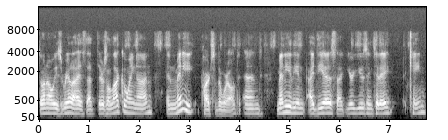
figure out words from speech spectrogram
don't always realize that there's a lot going on in many parts of the world, and many of the ideas that you're using today came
